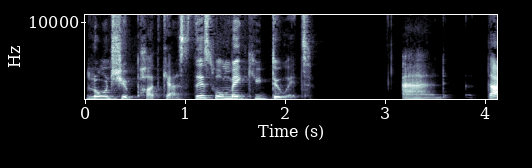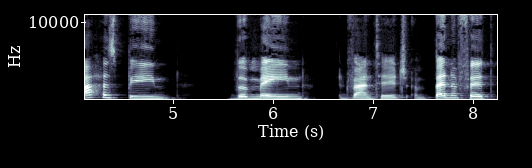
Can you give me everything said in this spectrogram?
launch your podcast. This will make you do it. And that has been the main advantage and benefit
